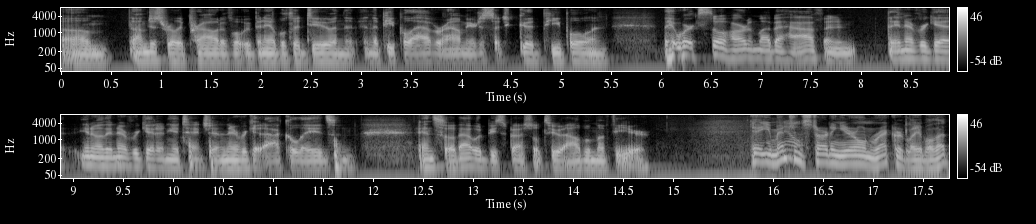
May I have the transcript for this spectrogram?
um, I'm just really proud of what we've been able to do, and the and the people I have around me are just such good people, and they work so hard on my behalf, and they never get you know they never get any attention, they never get accolades, and and so that would be special too. Album of the year. Yeah, you mentioned Now- starting your own record label. That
